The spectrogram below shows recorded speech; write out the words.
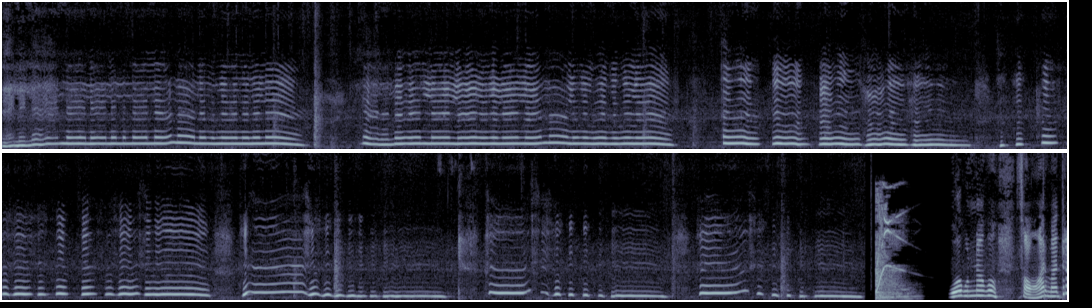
No, no, no, na. ಹೋಗಿ ಉಣ್ಣೋಗು. ಸಾರು ಮಾತ್ರ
